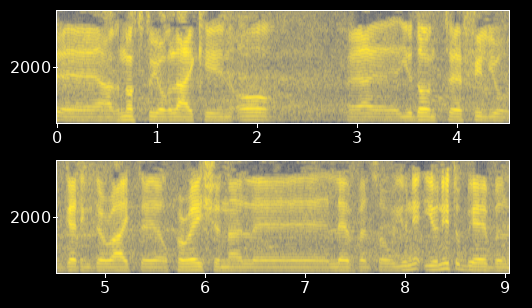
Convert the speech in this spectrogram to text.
uh, are not to your liking or uh, you don't feel you're getting the right operational level? So you need, you need to be able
